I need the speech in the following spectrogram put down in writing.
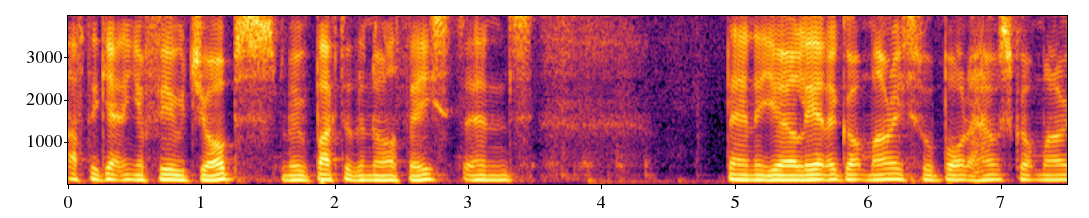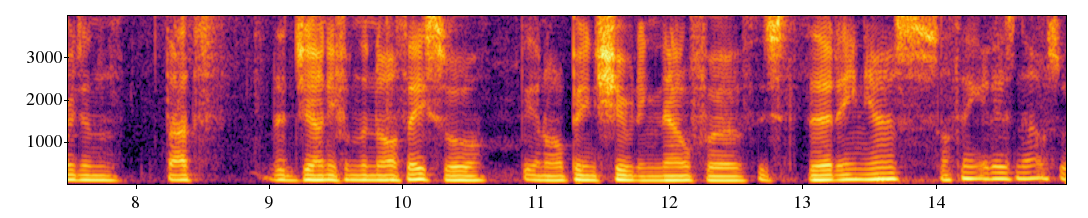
after getting a few jobs, moved back to the northeast, and then a year later got married. So bought a house, got married, and that's the journey from the northeast. So you know, I've been shooting now for this 13 years, I think it is now. So,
